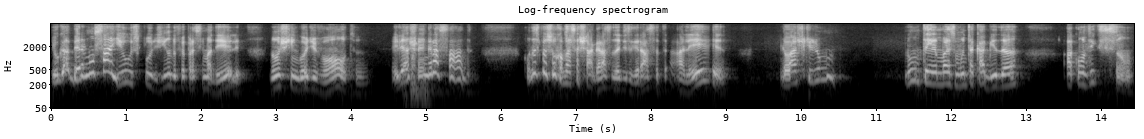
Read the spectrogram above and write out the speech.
E o Gabeira não saiu explodindo, foi para cima dele, não xingou de volta. Ele achou engraçado. Quando as pessoas começam a achar graça da desgraça alheia, eu acho que não, não tem mais muita cabida a convicção.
